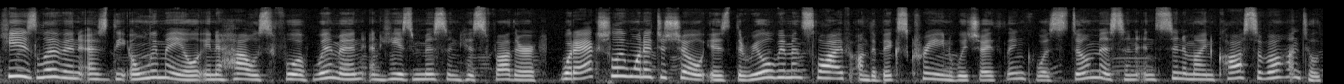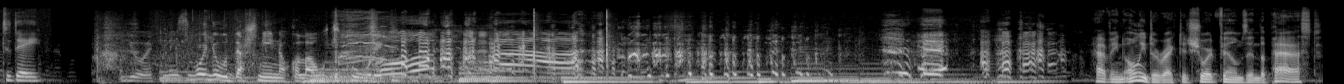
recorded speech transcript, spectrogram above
He is living as the only male in a house full of women and he is missing his father. What I actually wanted to show is the real women's life on the big screen, which I think was still missing in cinema in Kosovo until today. Having only directed short films in the past,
